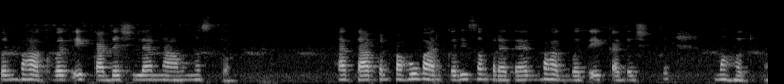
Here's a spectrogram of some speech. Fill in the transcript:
पण भागवत एकादशीला नाव नसतं. आता आपण पाहू वारकरी संप्रदायात भागवत एकादशीचे महत्त्व.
